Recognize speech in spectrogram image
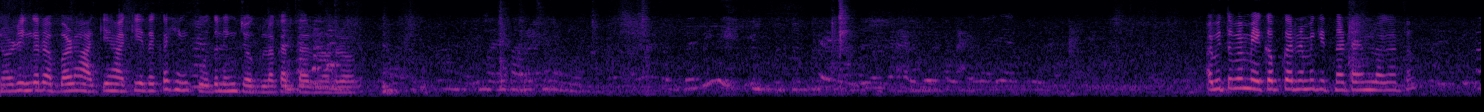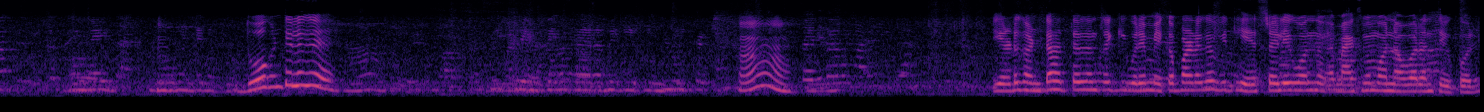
ನೋಡ್ರಿ ಹಿಂಗ ರಬ್ಬರ್ ಹಾಕಿ ಹಾಕಿ ಇದಕ್ಕೆ ಹಿಂಗೆ ಕೂದಲು ಹಿಂಗೆ ಜಗ್ಲಕತ್ತಾರ ನೋಡ್ರಿ ಅವ್ರು अभी तुम्हें मेकअप करने में कितना टाइम लगा था दो घंटे लगे ಹಾಂ ಎರಡು ಗಂಟೆ ಹತ್ತದಂದ್ರೆ ಈಗ ಬರೀ ಮೇಕಪ್ ಮಾಡಾಗ ವಿತ್ ಹೇರ್ ಸ್ಟೈಲಿಗೆ ಒಂದು ಮ್ಯಾಕ್ಸಿಮಮ್ ಒನ್ ಅವರ್ ಅಂತ ತಿಳ್ಕೊರಿ.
